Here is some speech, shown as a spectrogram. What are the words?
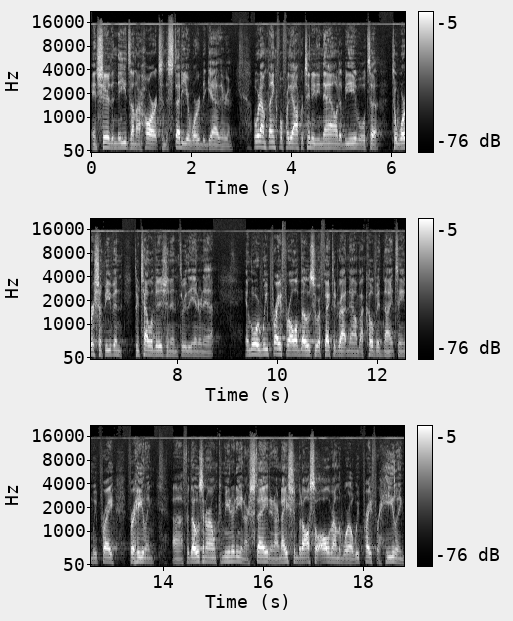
and share the needs on our hearts and to study your word together. And Lord, I'm thankful for the opportunity now to be able to, to worship even through television and through the internet. And Lord, we pray for all of those who are affected right now by COVID 19. We pray for healing uh, for those in our own community, in our state, in our nation, but also all around the world. We pray for healing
